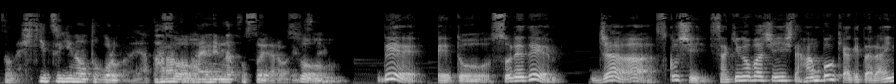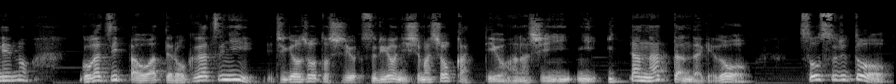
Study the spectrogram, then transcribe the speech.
その引き継ぎのところがやたらと大変なコストになるわけですね。そう。で、えっ、と、それで、じゃあ、少し先延ばしにして繁忙期開けた来年の5月いっぱい終わって6月に事業譲渡しするようにしましょうかっていうお話に一旦なったんだけど、そうすると、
